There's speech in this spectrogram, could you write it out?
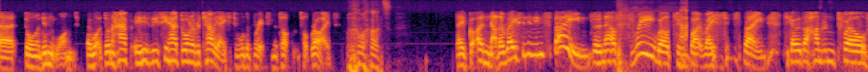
uh, Dorna didn't want. But what Dorna have? Have you seen how Dorna retaliated to all the Brits in the top top rides? what? They've got another race in in Spain. So now three World Superbike races in Spain to go with 112.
